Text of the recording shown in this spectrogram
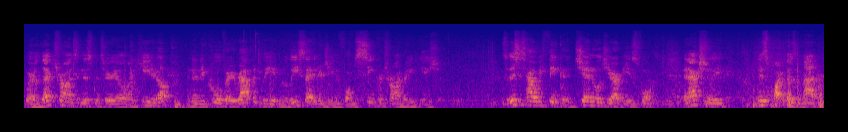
where electrons in this material are heated up, and then they cool very rapidly and release that energy in the form of synchrotron radiation. So this is how we think a general GRB is formed. And actually, this part doesn't matter.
